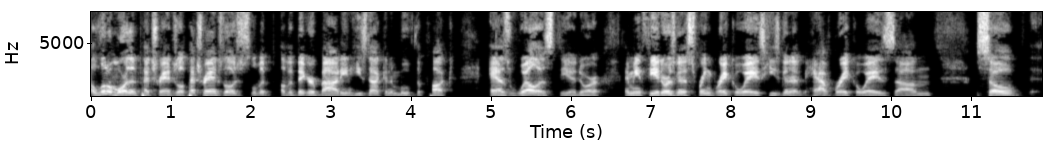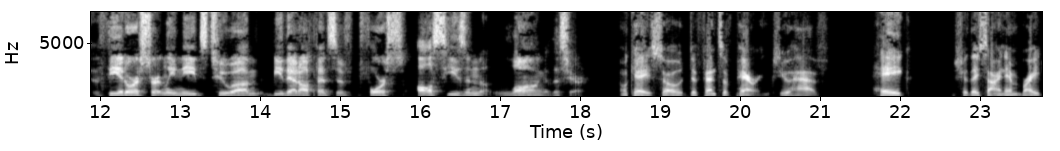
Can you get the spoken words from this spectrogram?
A little more than Pietrangelo. Pietrangelo is just a little bit of a bigger body, and he's not going to move the puck as well as Theodore. I mean, Theodore is going to spring breakaways. He's going to have breakaways. Um, so Theodore certainly needs to um, be that offensive force all season long this year. Okay, so defensive pairings. You have Hague, should they sign him, right?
